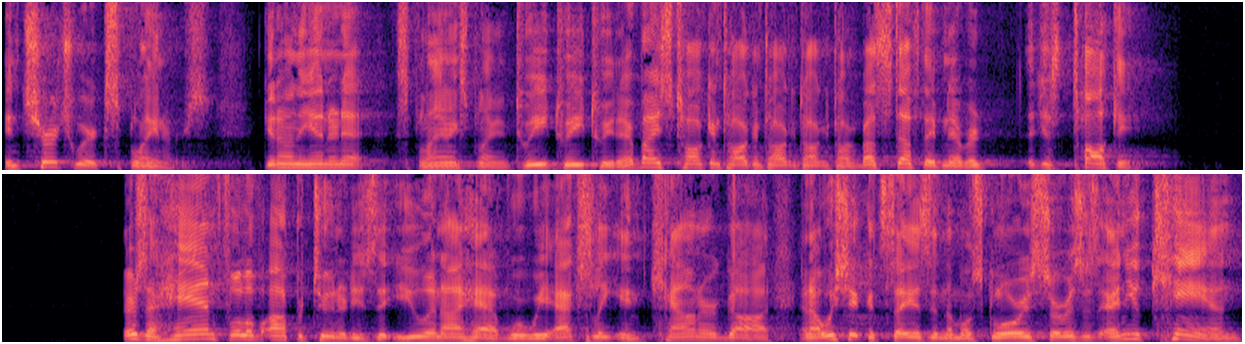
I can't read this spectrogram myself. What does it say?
in church, we're explainers. Get on the internet, explain, explain, tweet, tweet, tweet. Everybody's talking, talking, talking, talking, talking about stuff they've never, they're just talking. There's a handful of opportunities that you and I have where we actually encounter God. And I wish it could say is in the most glorious services, and you can,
